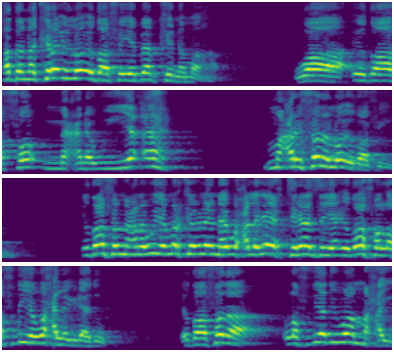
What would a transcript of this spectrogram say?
hadda nakiro in loo idaafeeya baabkeenna ma aha. Waa idaafo macnawiye ah macrifona loo idaafeeyey. Idaafa macnawiya markaynu leenahay waxaa laga ixtiraasayaa idaafa lafdiya waxa la yidhaahdo. Idaafada lafdiyadii waa maxay?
